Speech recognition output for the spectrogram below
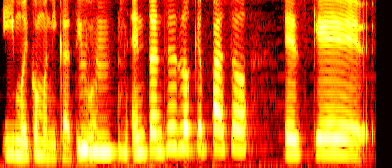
Y muy comunicativo. Entonces, lo que pasó es que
